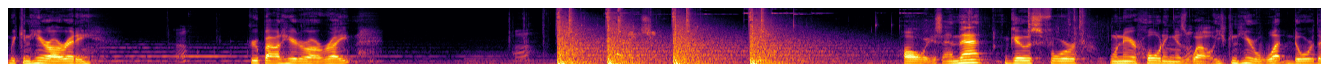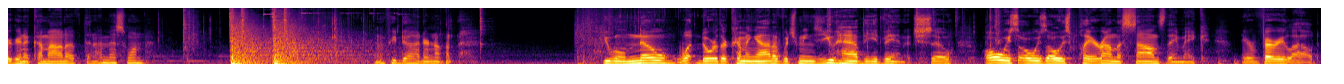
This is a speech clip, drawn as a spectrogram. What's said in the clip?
we can hear already. Group out here to our right. Always. And that goes for when you're holding as well. You can hear what door they're going to come out of. Did I miss one? I don't know if he died or not. You will know what door they're coming out of, which means you have the advantage. So always, always, always play around the sounds they make. They're very loud.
